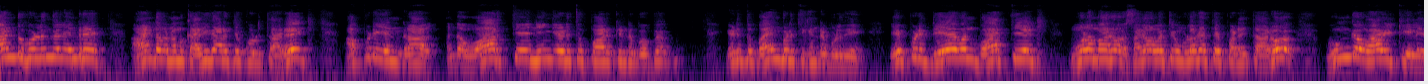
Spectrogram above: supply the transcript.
ஆண்டு கொள்ளுங்கள் என்று ஆண்டவர் நமக்கு அதிகாரத்தை கொடுத்தாரு. அப்படி என்றால் அந்த வார்த்தையை நீங்க எடுத்து பார்க்கின்ற எடுத்து பயன்படுத்துகின்ற பொழுது எப்படி தேவன் வார்த்தையை மூலமாக சகலவற்றின் உலகத்தை படைத்தாரோ உங்க வாழ்க்கையிலே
